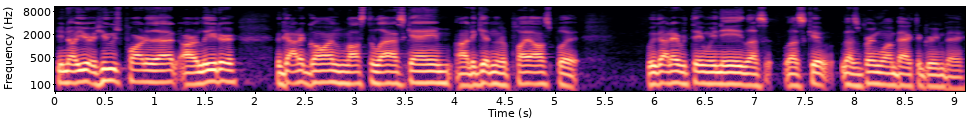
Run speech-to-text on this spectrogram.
You know, you're a huge part of that. Our leader, we got it going. Lost the last game uh, to get into the playoffs, but we got everything we need. Let's let's get let's bring one back to Green Bay.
